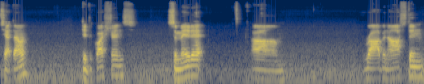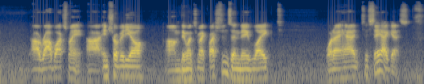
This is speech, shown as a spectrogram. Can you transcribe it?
sat down, did the questions, submitted it. Um, Rob and Austin uh, Rob watched my uh, intro video. Um, they went through my questions and they liked what I had to say, I guess.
